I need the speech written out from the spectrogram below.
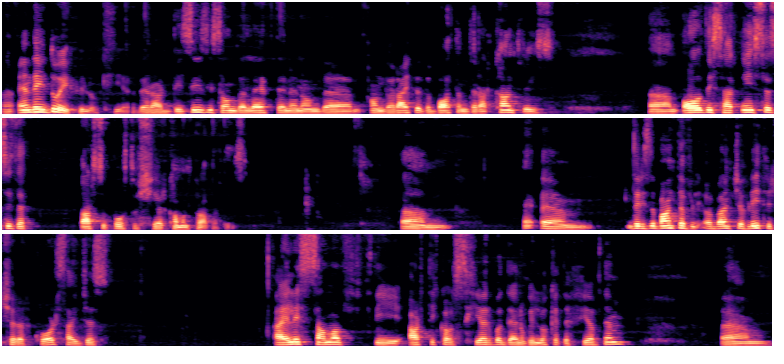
Uh, and they do if you look here. There are diseases on the left and then on the, on the right at the bottom there are countries. Um, all these are instances that are supposed to share common properties. Um, um, there is a bunch of a bunch of literature, of course. I just I list some of the articles here, but then we look at a few of them. Um,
